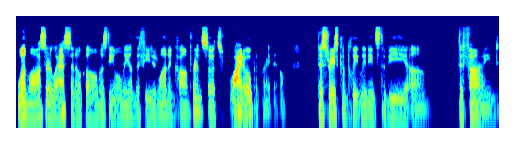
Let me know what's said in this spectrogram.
one loss or less, and Oklahoma's the only undefeated one in conference, so it's wide open right now. This race completely needs to be um, defined.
